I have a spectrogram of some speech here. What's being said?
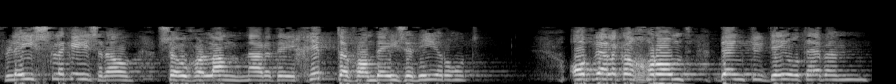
vleeselijke Israël zo verlangt naar het Egypte van deze wereld. Op welke grond denkt u deel te hebben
